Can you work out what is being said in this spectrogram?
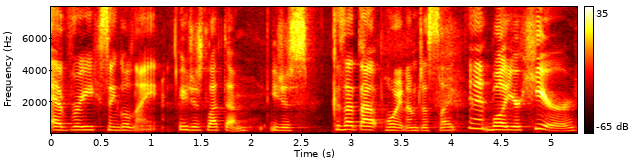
every single night you just let them. You just. because at that point I'm just like, eh. Well, you're here.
